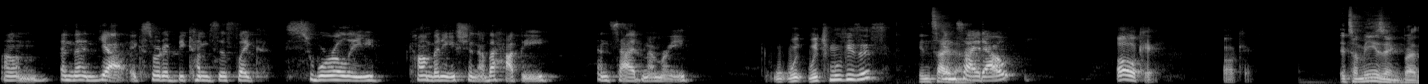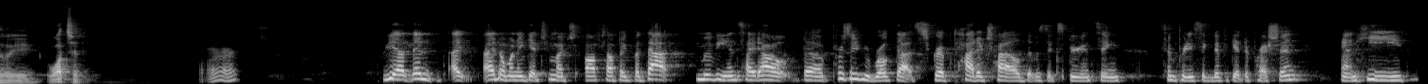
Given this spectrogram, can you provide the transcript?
um and then yeah it sort of becomes this like swirly combination of a happy and sad memory Wh- which movie is this? inside, out. inside out Oh, okay. Okay. it's amazing by the way watch it All right. yeah then i i don't want to get too much off topic but that movie inside out the person who wrote that script had a child that was experiencing some pretty significant depression and he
